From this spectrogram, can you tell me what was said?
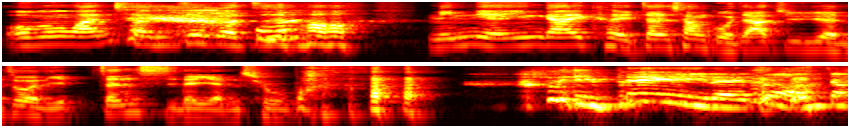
我们完成这个之后，明年应该可以站上国家剧院做真实的演出吧？你屁嘞！这种讲，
